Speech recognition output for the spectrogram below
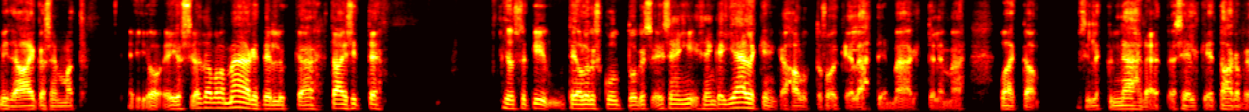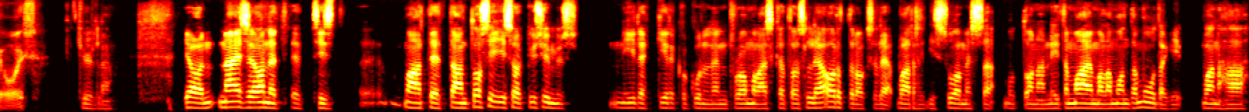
mitä aikaisemmat ei ole, ei ole sillä tavalla määritellytkään. Tai sitten jossakin teologisessa kulttuurissa ei sen, senkään jälkeenkään haluttaisi oikein lähteä määrittelemään, vaikka sille kyllä nähdään, että selkeä tarve olisi. Kyllä. Joo, näin se on. Että, että siis, mä ajattelin, että tämä on tosi iso kysymys niille kirkkokunnille, roomalaiskatoisille ja ortodoksille varsinkin Suomessa, mutta onhan niitä maailmalla monta muutakin vanhaa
